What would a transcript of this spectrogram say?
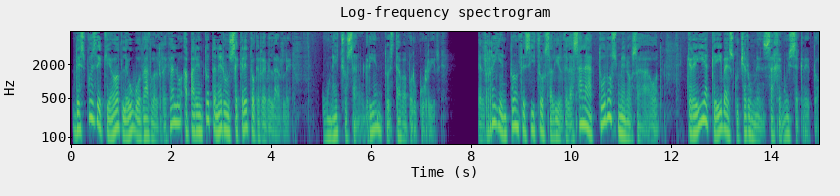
Después de que Od le hubo dado el regalo, aparentó tener un secreto que revelarle. Un hecho sangriento estaba por ocurrir. El rey entonces hizo salir de la sala a todos menos a Aod. Creía que iba a escuchar un mensaje muy secreto.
